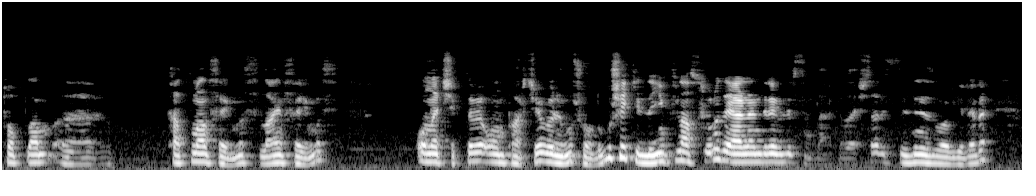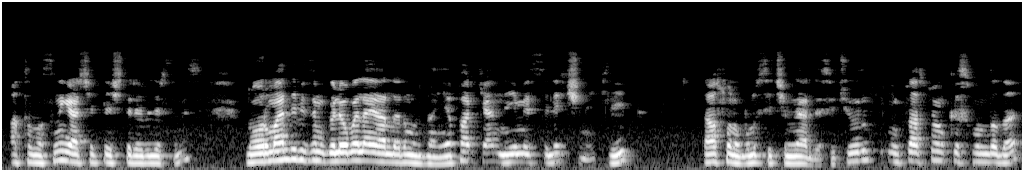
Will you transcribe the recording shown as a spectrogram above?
toplam e, katman sayımız, line sayımız 10'a çıktı ve 10 parçaya bölünmüş oldu. Bu şekilde inflasyonu değerlendirebilirsiniz arkadaşlar. İstediğiniz bölgelere atamasını gerçekleştirebilirsiniz. Normalde bizim global ayarlarımızdan yaparken name selection ekleyip daha sonra bunu seçimlerde seçiyoruz. Enflasyon kısmında da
